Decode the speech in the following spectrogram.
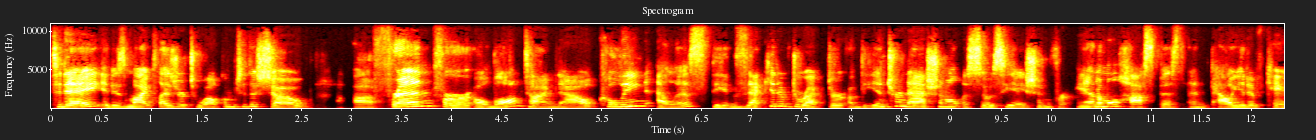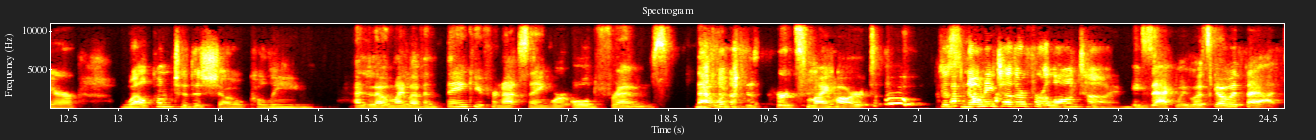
Today, it is my pleasure to welcome to the show a friend for a long time now, Colleen Ellis, the executive director of the International Association for Animal Hospice and Palliative Care. Welcome to the show, Colleen. Hello, my love, and thank you for not saying we're old friends. That one just hurts my heart. just known each other for a long time. Exactly. Let's go with that.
